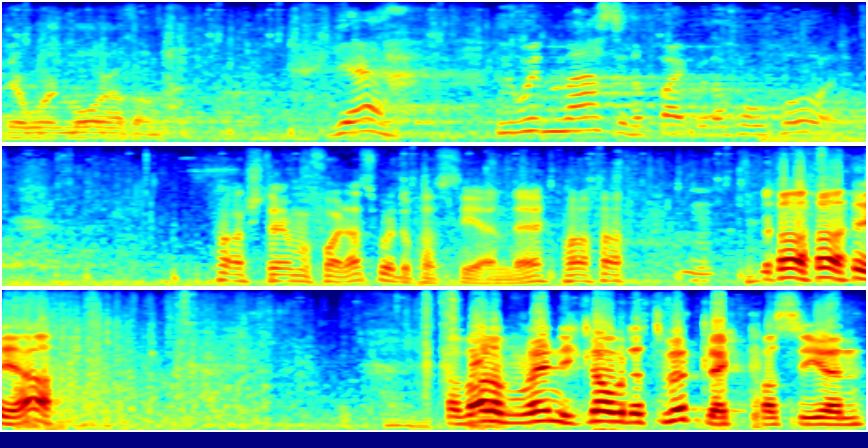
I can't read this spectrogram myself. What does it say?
God there weren't more of them. Yeah, we wouldn't last in a fight with a whole horde. Oh, stell dir mal vor, das würde passieren, ne? ja. Aber warte, Moment, ich glaube, das wird gleich passieren.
